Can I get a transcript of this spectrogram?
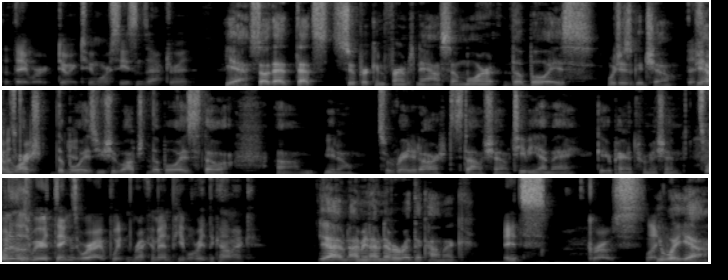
that they were doing two more seasons after it. yeah so that that's super confirmed now so more the boys which is a good show The if you show haven't is great, watched the yeah. boys you should watch the boys though um, you know it's a rated r style show tvma get your parents permission It's one of those weird things where I wouldn't recommend people read the comic. yeah I, I mean i've never read the comic It's gross. Like, well yeah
